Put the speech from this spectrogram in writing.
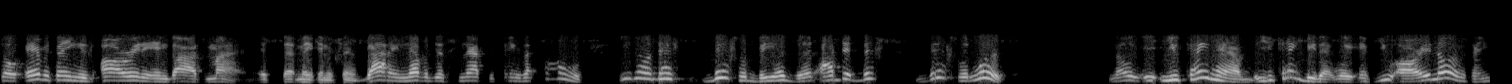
So everything is already in God's mind, if that make any sense. God ain't never just snapped the things like, oh, you know, that's this would be a good idea. This this would work. No, you can't have you can't be that way if you already know everything,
